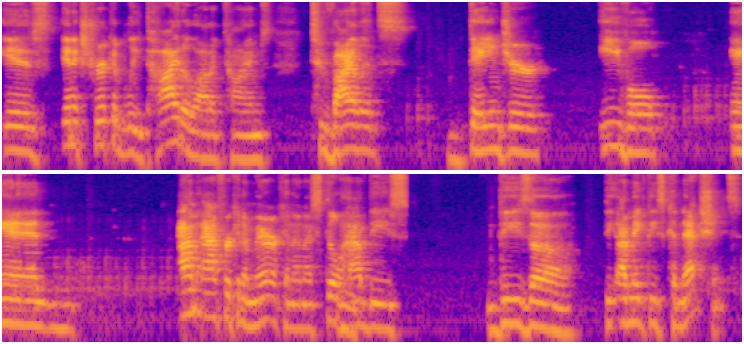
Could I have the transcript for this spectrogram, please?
is inextricably tied a lot of times to violence, danger, evil, and I'm African American and I still mm-hmm. have these these uh the, I make these connections.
